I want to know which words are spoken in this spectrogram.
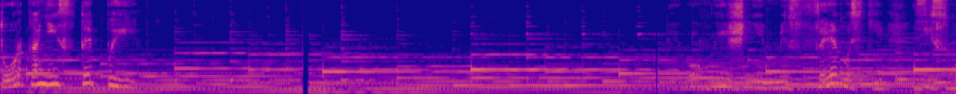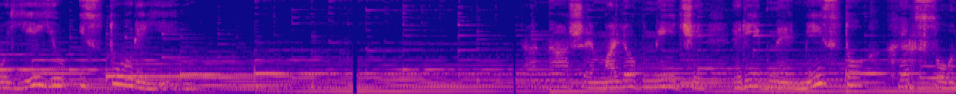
Недоторкані степи. Дивовижні місцевості зі своєю історією. Та наше мальовниче рідне місто Херсон.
